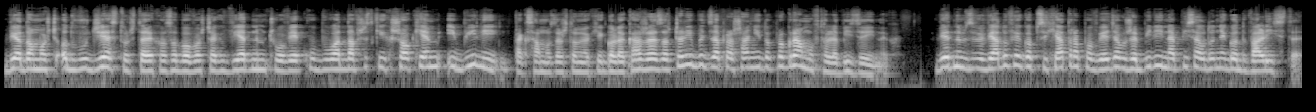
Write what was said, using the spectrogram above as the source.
Wiadomość o 24 osobowościach w jednym człowieku była dla wszystkich szokiem i Billy, tak samo zresztą jak jego lekarze, zaczęli być zapraszani do programów telewizyjnych. W jednym z wywiadów jego psychiatra powiedział, że Billy napisał do niego dwa listy.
